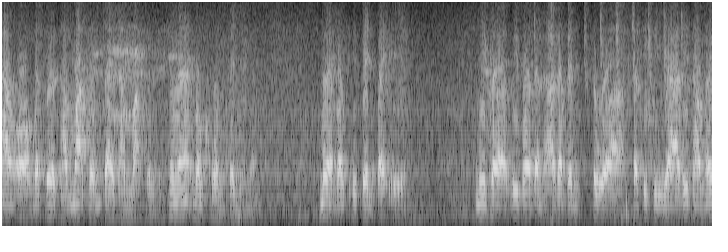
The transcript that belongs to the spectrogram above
ทางออกมาเจอธรรมะสนใจธรรมะไปใช่ไหมบางคนเป็นอย่างนั้นเนี่ยบางทีเป็นไปเองนี่ก็วิพาตัญหาก็เป็นตัวปฏิกิริยาที่ทำให้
